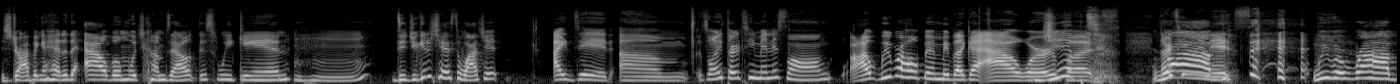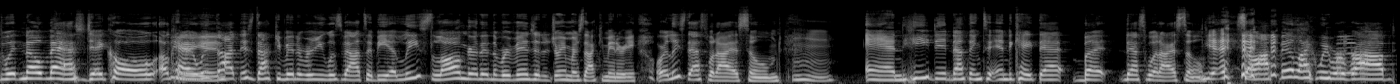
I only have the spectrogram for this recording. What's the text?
is dropping ahead of the album, which comes out this weekend. Mm-hmm. Did you get a chance to watch it? I did. Um, it's only 13 minutes long. I, we were hoping maybe like an hour, Gypped. but 13 Robbed. minutes. We were robbed with no mask, J. Cole. Okay, we thought this documentary was about to be at least longer than the Revenge of the Dreamers documentary, or at least that's what I assumed. Mm-hmm. And he did nothing to indicate that, but that's what I assumed. Yeah. so I feel like we were robbed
